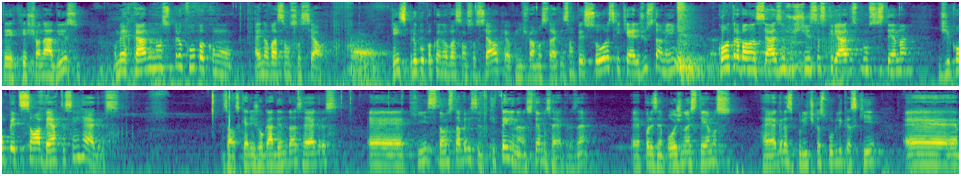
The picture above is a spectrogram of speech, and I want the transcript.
ter questionado isso. O mercado não se preocupa com a inovação social. Quem se preocupa com a inovação social, que é o que a gente vai mostrar aqui, são pessoas que querem justamente contrabalancear as injustiças criadas por um sistema de competição aberta sem regras. Elas querem jogar dentro das regras é, que estão estabelecidas. Que tem, nós temos regras, né? É, por exemplo, hoje nós temos regras e políticas públicas que é,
